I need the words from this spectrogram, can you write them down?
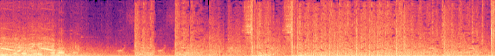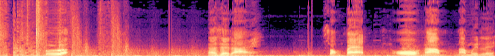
นี้ไม่ได้มืดขนาดนั้นเอื้อน่าเสียดายสองแปดโอ้หน้าหน้ามืดเลย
